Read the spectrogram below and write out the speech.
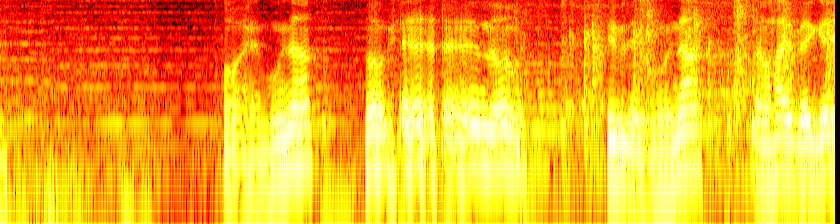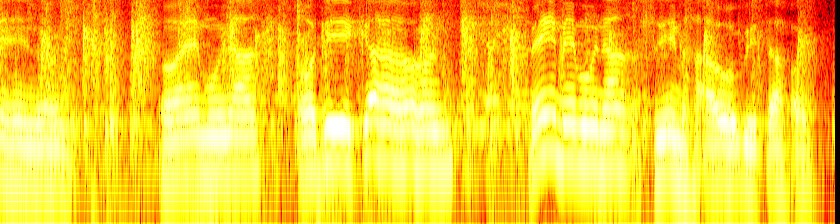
או אמונה, או גיהנום, יבלי אמונה, למה חי בגיהנום. או אמונה, או דיכאון. ועם אמונה, שמחה וביטחון.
